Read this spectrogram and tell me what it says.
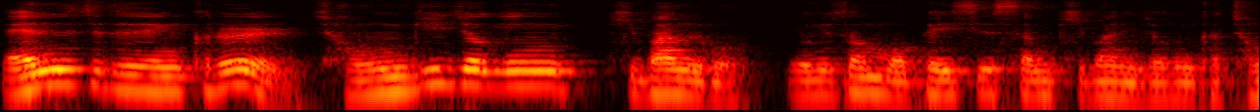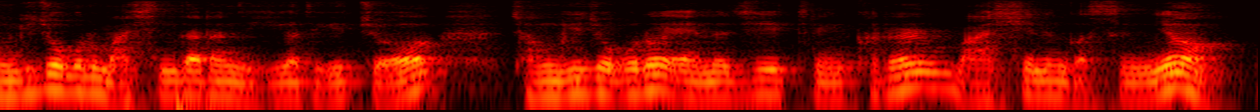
에너지 드링크를 정기적인 기반으로 여기서 뭐 베이시스한 기반이죠. 그러니까 정기적으로 마신다라는 얘기가 되겠죠. 정기적으로 에너지 드링크를 마시는 것은요.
